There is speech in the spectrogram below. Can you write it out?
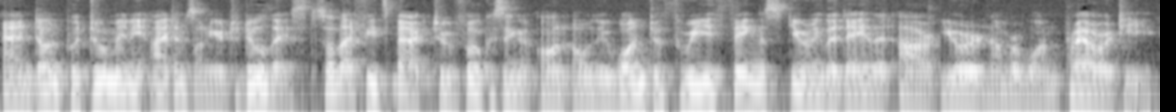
and don't put too many items on your to-do list. So that feeds back to focusing on only one to three things during the day that are your number one priority.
